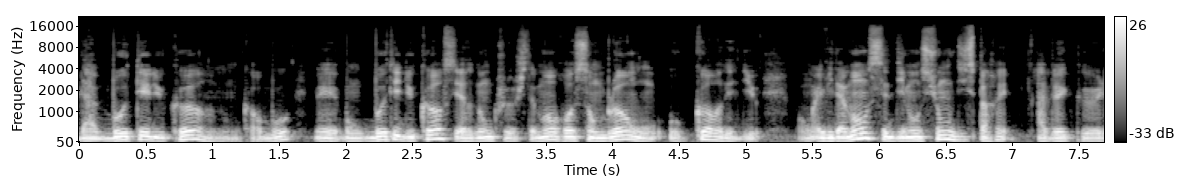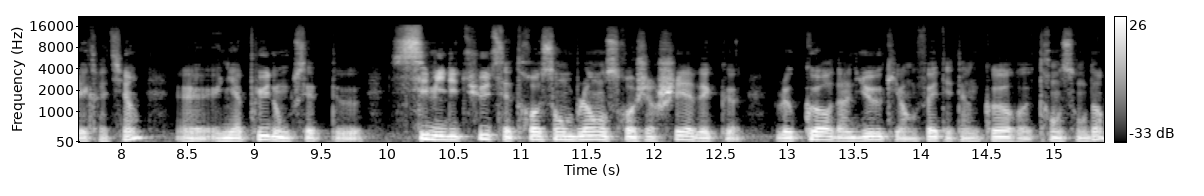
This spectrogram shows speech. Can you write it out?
la beauté du corps, un corps beau, mais bon beauté du corps, c'est donc justement ressemblant au, corps des dieux. Bon évidemment cette dimension disparaît avec euh, les chrétiens. Euh, il n'y a plus donc cette similitude, cette ressemblance recherchée avec le corps d'un dieu qui en fait est un corps transcendant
